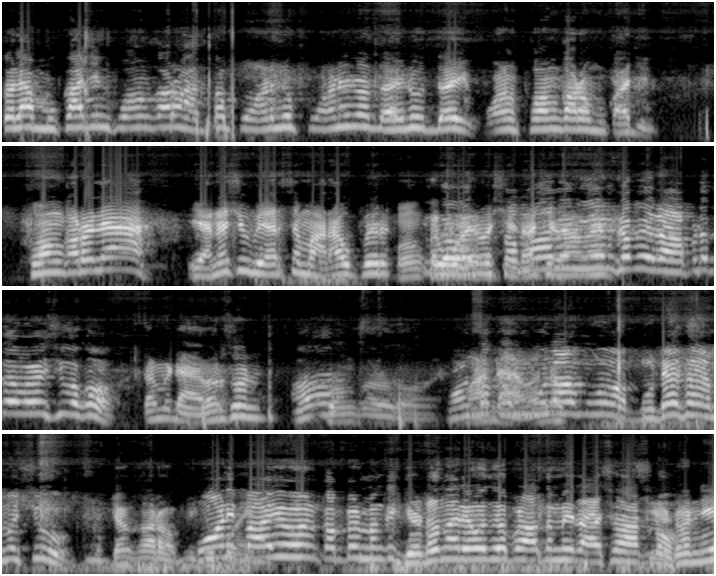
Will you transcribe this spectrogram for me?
પેલા મુકાજી મુકાજીને ફોન કરો આ તો પોણીનું પોણીનું દહીંનું દહીં. ફોન કરો મુકાજી ફોન કરો લ્યા એને શું વેર છે મારા ઉપર? ફોન કે શેડા છેડા એને ખબર આપણે તો હવે શું કહો? તમે ડ્રાઈવર છો ને? ફોન કરો તો ફોન તો બોલાવ મોઢે થાય અમે શું? ને કરો પાણી પાયું હોય કમ્પ્લેટ મંગી ના રહેવો જોઈએ પણ આ તમે રાશો. આટલો. છેડો ને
